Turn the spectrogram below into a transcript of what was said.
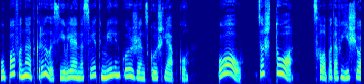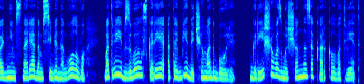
Упав, она открылась, являя на свет миленькую женскую шляпку. «Оу! За что?» Схлопотав еще одним снарядом себе на голову, Матвей взвыл скорее от обиды, чем от боли. Гриша возмущенно закаркал в ответ.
